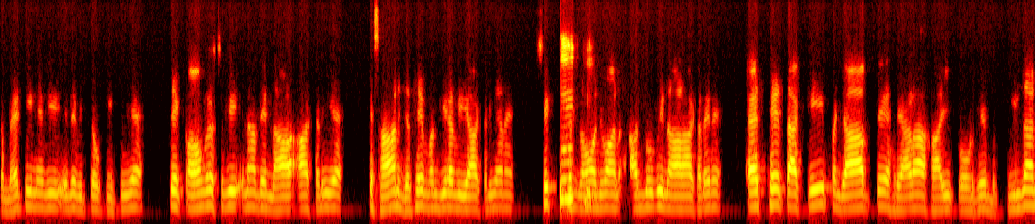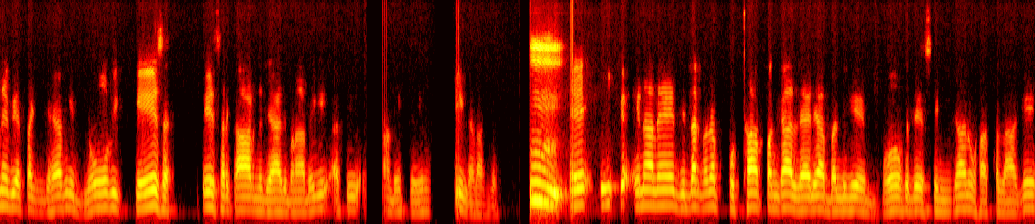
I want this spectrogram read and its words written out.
ਕਮੇਟੀ ਨੇ ਵੀ ਇਹਦੇ ਵਿੱਚੋਂ ਕੀਤੀ ਹੈ ਤੇ ਕਾਂਗਰਸ ਵੀ ਇਹਨਾਂ ਦੇ ਨਾਲ ਆ ਖੜੀ ਹੈ। ਕਿਸਾਨ ਜਥੇਬੰਦੀਆਂ ਵੀ ਆ ਖੜੀਆਂ ਨੇ। ਸਿੱਖ। ਨੌਜਵਾਨ ਆਗੂ ਵੀ ਨਾਲ ਆ ਖੜੇ ਨੇ। ਇੱਥੇ ਤੱਕ ਕਿ ਪੰਜਾਬ ਤੇ ਹਰਿਆਣਾ ਹਾਈ ਕੋਰਟ ਦੇ ਵਕੀਲਾਂ ਨੇ ਵੀ ਇੱਥੇ ਤੱਕ ਕਿਹਾ ਵੀ ਜੋ ਵੀ ਕੇਸ ਇਹ ਸਰਕਾਰ ਨਜਾਇਜ਼ ਬਣਾ ਦੇਗੀ ਅਸੀਂ ਉਹਨਾਂ ਦੇ ਕੇਸ ਹੀ ਲੜਾਂਗੇ। ਹੂੰ। ਤੇ ਇੱਕ ਇਹਨਾਂ ਨੇ ਜਿੱਦਾਂ ਕਹਿੰਦਾ ਪੁੱਠਾ ਪੰਗਾ ਲੈ ਲਿਆ ਬੱਲੀਏ ਭੋਗ ਦੇ ਸਿੰਘਾਂ ਨੂੰ ਹੱਥ ਲਾ ਕੇ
